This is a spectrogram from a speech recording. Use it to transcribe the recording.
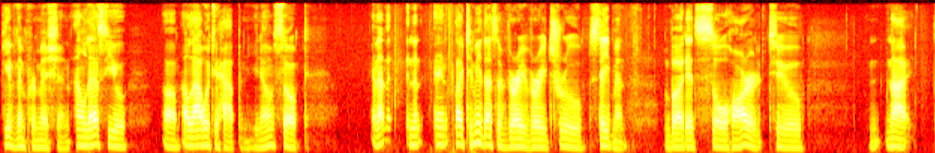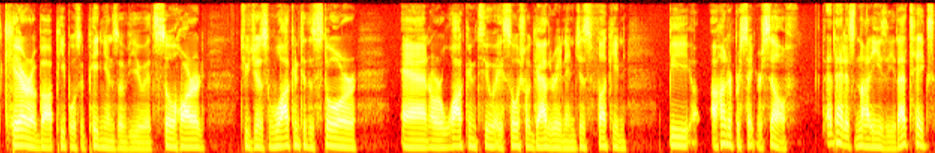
give them permission, unless you um, allow it to happen. You know, so and that and then, and like to me that's a very very true statement, but it's so hard to not care about people's opinions of you. It's so hard to just walk into the store and or walk into a social gathering and just fucking be 100% yourself. That, that is not easy. That takes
